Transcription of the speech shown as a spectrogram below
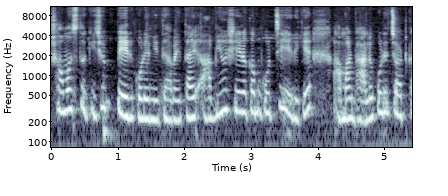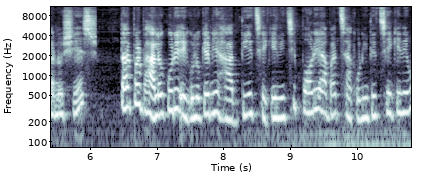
সমস্ত কিছু বের করে নিতে হবে। তাই আমিও সেরকম করছি, এদিকে আমার ভালো করে চটকানো শেষ। তারপর ভালো করে এগুলোকে আমি হাত দিয়ে ছেঁকে নিচ্ছি। পরে আবার ছাঁকুনিতে ছেঁকে নেব।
